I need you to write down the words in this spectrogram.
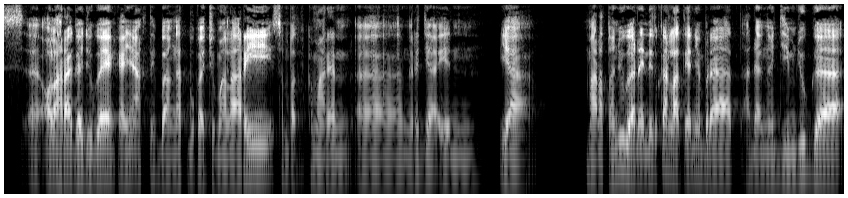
Eh, olahraga juga yang kayaknya aktif banget bukan cuma lari sempat kemarin eh, ngerjain ya maraton juga dan itu kan latihannya berat ada nge-gym juga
